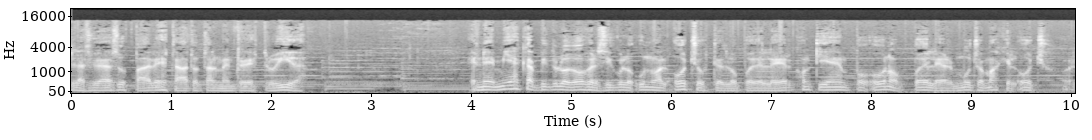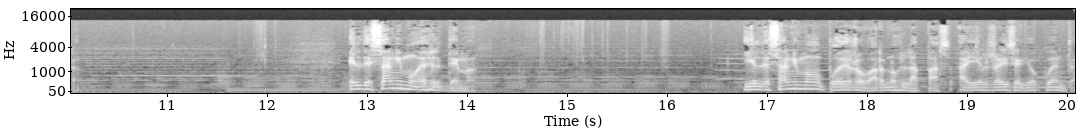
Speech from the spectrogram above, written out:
la ciudad de sus padres estaba totalmente destruida. En Nehemías capítulo 2, versículo 1 al 8, usted lo puede leer con tiempo, o no, puede leer mucho más que el 8, ¿verdad? El desánimo es el tema. Y el desánimo puede robarnos la paz. Ahí el rey se dio cuenta.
